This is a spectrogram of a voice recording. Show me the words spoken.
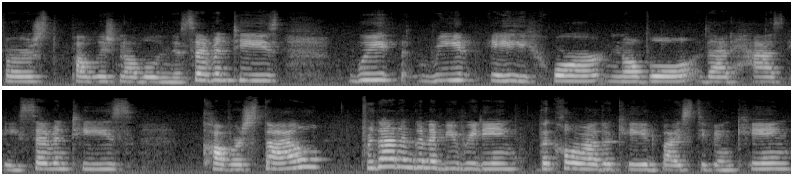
first published novel in the 70s with read a horror novel that has a 70s cover style for that, I'm going to be reading The Colorado Kid by Stephen King.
